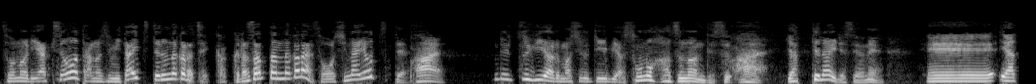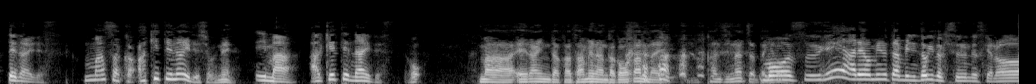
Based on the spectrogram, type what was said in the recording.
そのリアクションを楽しみたいって言ってるんだから、せっかくくださったんだから、そうしなよっつって。はい。で、次やるマシル TV はそのはずなんです。はい。やってないですよね。えー、やってないです。まさか開けてないでしょうね。今、開けてないです。お。まあ、偉いんだかダメなんだかわかんない 感じになっちゃったけど。もうすげえあれを見るたびにドキドキするんですけど、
